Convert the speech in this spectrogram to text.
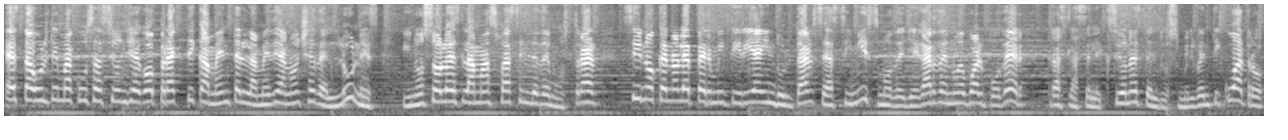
Esta última acusación llegó prácticamente en la medianoche del lunes y no solo es la más fácil de demostrar, sino que no le permitiría indultarse a sí mismo de llegar de nuevo al poder tras las elecciones del 2024,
